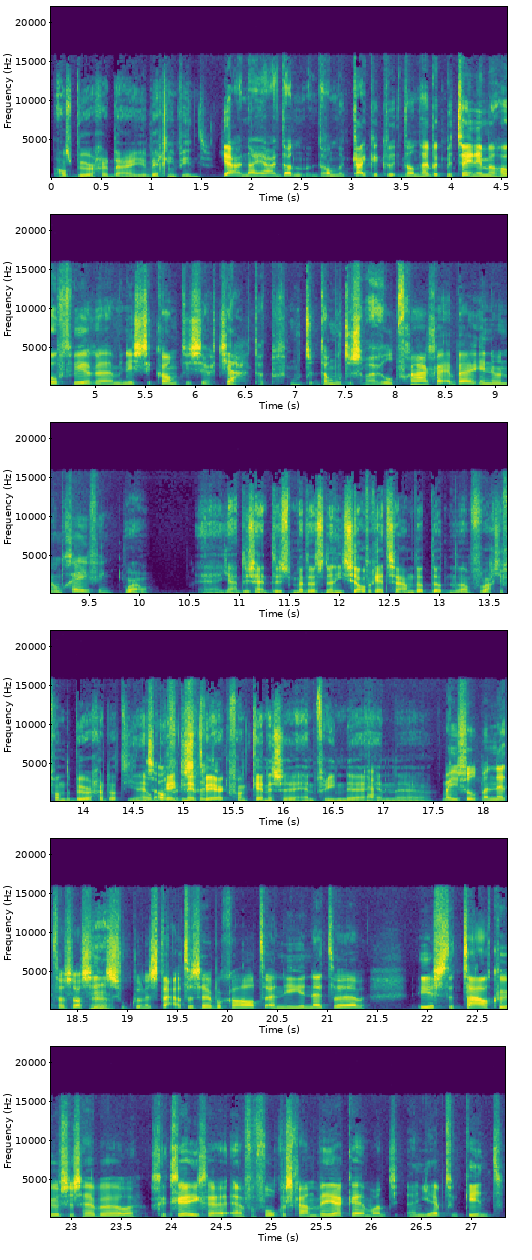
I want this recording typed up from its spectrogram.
als burger daar je weg in vindt. Ja, nou ja, dan, dan, kijk ik, dan heb ik meteen in mijn hoofd weer eh, minister Kamp die zegt: ja, dat moet, dan moeten ze maar hulp vragen bij, in hun omgeving. Wauw. Eh, ja, dus, dus, maar dat is dan niet zelfredzaam. Dat, dat, dan verwacht je van de burger dat hij een heel breed netwerk van kennissen en vrienden. Ja. En, eh, Maar je zult maar net als als ze Ja. een zoekende status hebben gehad en hier net eh eerste taalkursus hebben gekregen en vervolgens gaan werken. En, want, en je hebt een kind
